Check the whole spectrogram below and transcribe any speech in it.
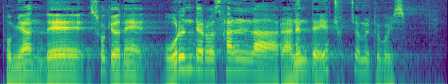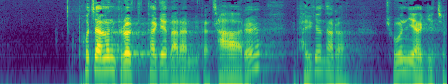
보면 내 소견에 옳은 대로 살라라는 데에 초점을 두고 있습니다. 포장은 그럴듯하게 말합니다. 자아를 발견하라. 좋은 이야기죠.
